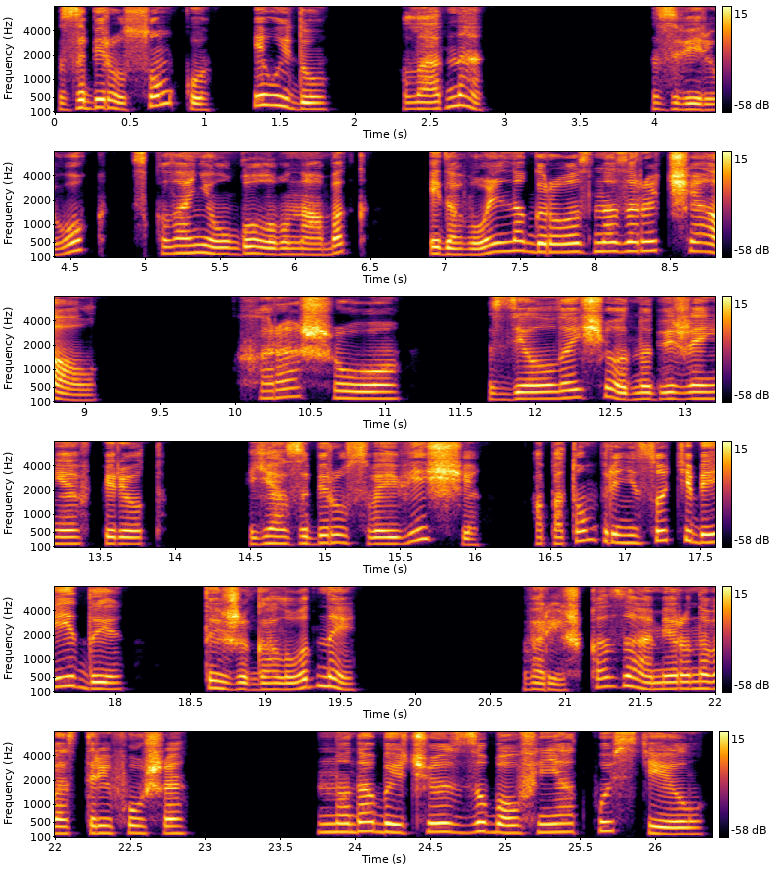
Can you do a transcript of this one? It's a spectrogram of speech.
Заберу сумку и уйду. Ладно?» Зверек склонил голову на бок и довольно грозно зарычал. «Хорошо», — сделала еще одно движение вперед. «Я заберу свои вещи, а потом принесу тебе еды. Ты же голодный?» Воришка замер, навострив уши, но добычу из зубов не отпустил.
